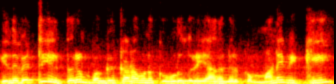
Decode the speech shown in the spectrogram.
இந்த வெற்றியில் பெரும் பங்கு கணவனுக்கு உறுதுணையாக நிற்கும் மனைவிக்கு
